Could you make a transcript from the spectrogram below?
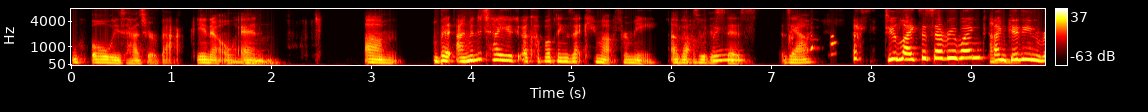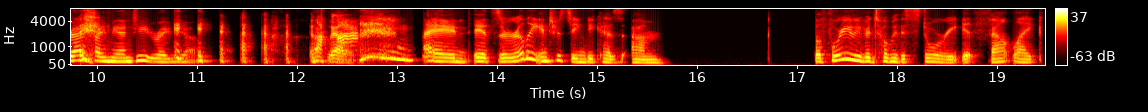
who always has your back. You know, mm. and um, but I'm going to tell you a couple things that came up for me about yes, who this is. Yeah. Do you like this, everyone? I'm um, getting read by Manjeet right now. well, and it's really interesting because um, before you even told me the story, it felt like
